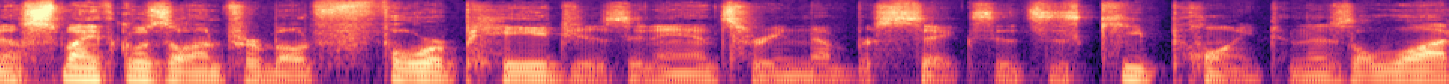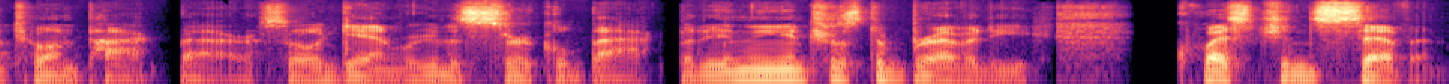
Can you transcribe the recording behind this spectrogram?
Now, Smythe goes on for about four pages in answering number six. It's his key point, and there's a lot to unpack there. So, again, we're going to circle back. But in the interest of brevity, question seven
